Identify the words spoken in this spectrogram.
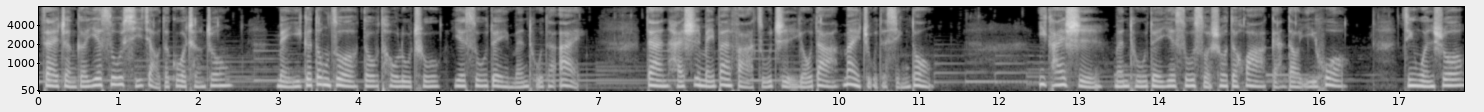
在整个耶稣洗脚的过程中，每一个动作都透露出耶稣对门徒的爱，但还是没办法阻止犹大卖主的行动。一开始，门徒对耶稣所说的话感到疑惑。经文说，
